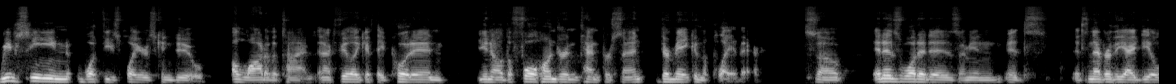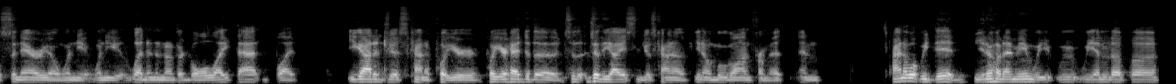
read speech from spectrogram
we've seen what these players can do a lot of the times. And I feel like if they put in, you know, the full 110%, they're making the play there. So it is what it is. I mean, it's it's never the ideal scenario when you when you let in another goal like that, but you got to just kind of put your put your head to the to the to the ice and just kind of, you know, move on from it. And it's kind of what we did. You know what I mean? We we, we ended up uh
